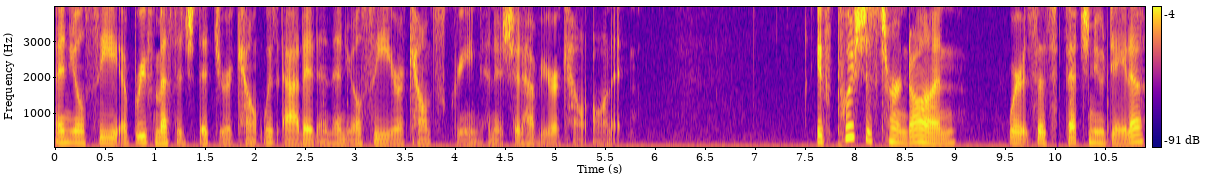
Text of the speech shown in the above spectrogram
and you'll see a brief message that your account was added and then you'll see your account screen and it should have your account on it. If push is turned on, where it says fetch new data,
